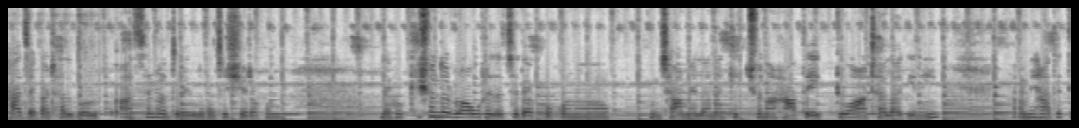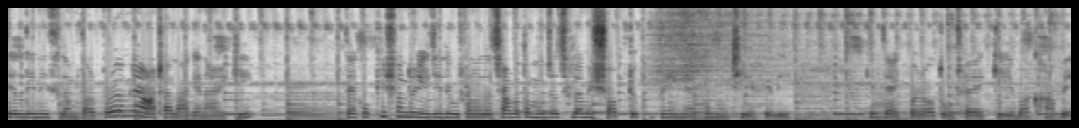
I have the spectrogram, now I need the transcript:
খাঁচা কাঁঠাল বল আছে না, তো এগুলো হচ্ছে সেরকম। দেখো কি সুন্দর র উঠে যাচ্ছে, দেখো কোনো ঝামেলা না, কিচ্ছু না, হাতে একটু আঠা লাগেনি। আমি হাতে তেল দিয়ে নিয়েছিলাম, তারপরে এমনি আঠা লাগে না আর কি। দেখো কি সুন্দর ইজিলি উঠানো যাচ্ছে। আমার তো মনে হচ্ছিল আমি সবটুকু ভেঙে এখন উঠিয়ে ফেলি। কিন্তু একবার অত উঠায় কে বা খাবে?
